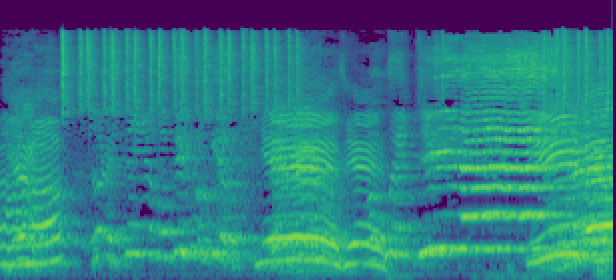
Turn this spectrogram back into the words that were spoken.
Uh-huh. So the sin will be forgiven. Yes. Yes. But when Jesus. Jesus.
